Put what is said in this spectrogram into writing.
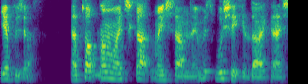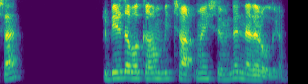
yapacağız. Ya toplama ve çıkartma işlemlerimiz bu şekilde arkadaşlar. Bir de bakalım bir çarpma işleminde neler oluyor.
